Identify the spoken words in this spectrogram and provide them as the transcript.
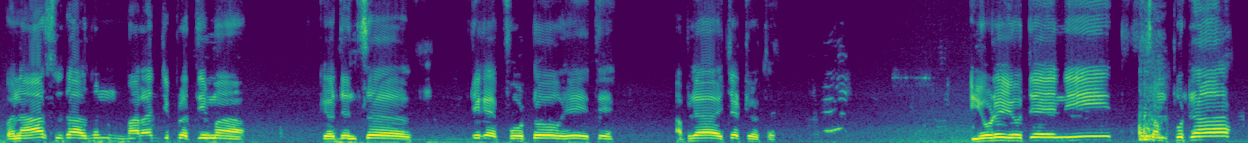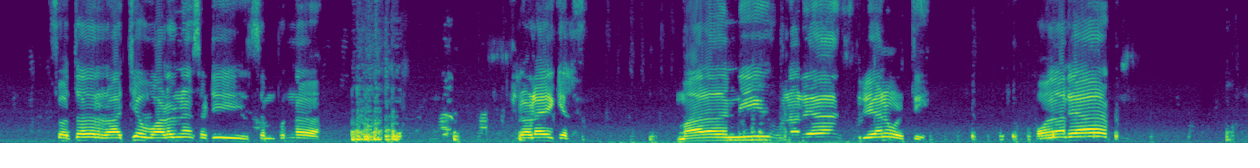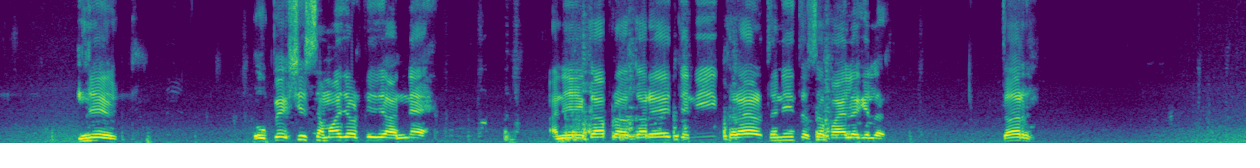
पण आज सुद्धा अजून महाराजांची प्रतिमा किंवा त्यांचं जे काय फोटो हे ते आपल्या ह्याच्यात ठेवतोय. एवढे योद्धेनी संपूर्ण स्वतः राज्य वाढवण्यासाठी संपूर्ण लढाई केल्या महाराजांनी होणाऱ्या स्त्रियांवरती होणाऱ्या म्हणजे उपेक्षित समाजावरती जे अन्याय आहे, आणि एका प्रकारे त्यांनी खऱ्या अर्थाने तसं पाहायला गेलं तर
